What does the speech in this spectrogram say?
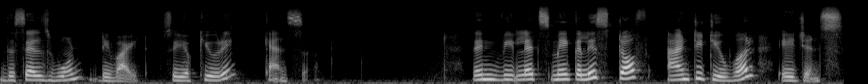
the cells won't divide. So, you are curing cancer. Then we let us make a list of anti-tumor agents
